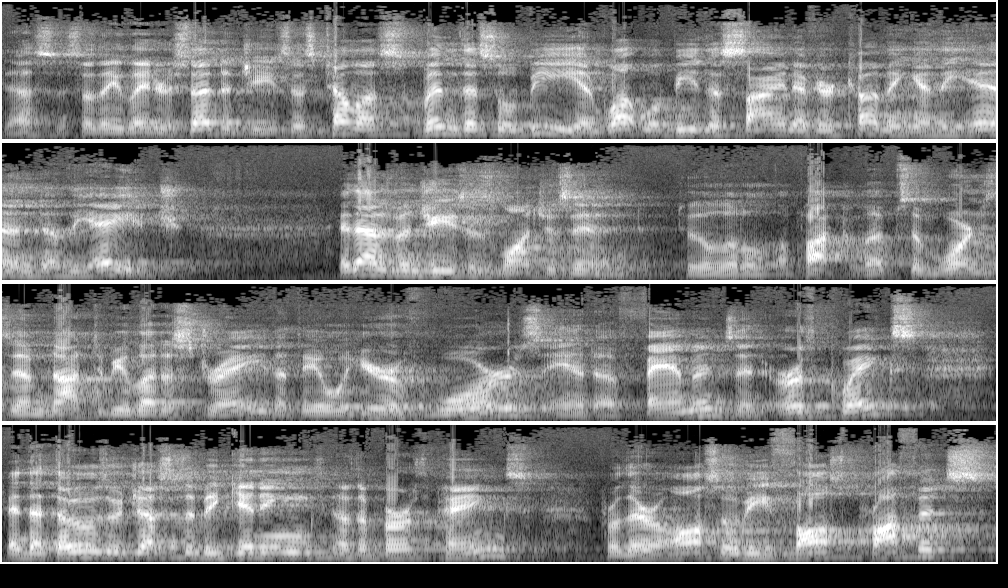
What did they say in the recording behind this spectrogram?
this. And so they later said to Jesus, Tell us when this will be and what will be the sign of your coming and the end of the age. And that is when Jesus launches in to the little apocalypse and warns them not to be led astray, that they will hear of wars and of famines and earthquakes, and that those are just the beginning of the birth pangs, for there will also be false prophets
